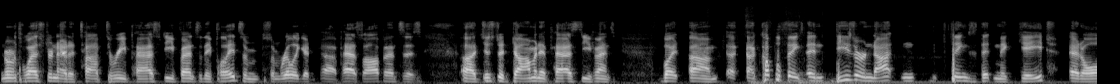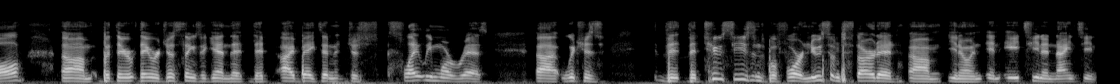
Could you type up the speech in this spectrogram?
Northwestern had a top three pass defense, and they played some some really good uh, pass offenses. Uh, just a dominant pass defense. But um, a, a, couple things, and these are not n- things that negate at all. Um, but they they were just things again that that I baked in just slightly more risk, uh, which is the the two seasons before Newsome started, um, you know, in, in 18 and 19,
